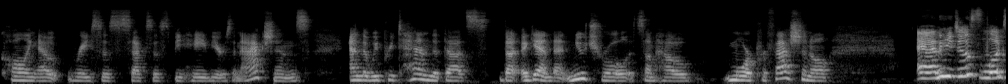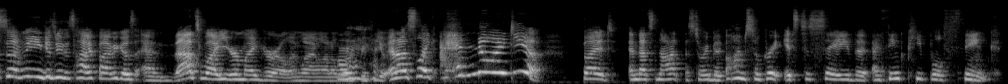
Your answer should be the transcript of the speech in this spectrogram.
calling out racist sexist behaviors and actions and that we pretend that that's that again that neutral is somehow more professional. And he just looks at me and gives me this high five. He goes and that's why you're my girl and why i want to work with you. And i was like i had no idea but and that's not a story but oh i'm so great. It's to say that i think people think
